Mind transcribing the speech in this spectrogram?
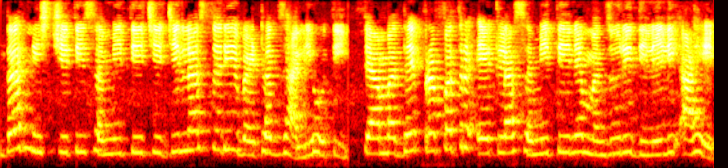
दर निश्चिती समितीची जिल्हास्तरीय बैठक झाली होती. त्यामध्ये प्रपत्र एकला समितीने मंजुरी दिलेली आहे.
